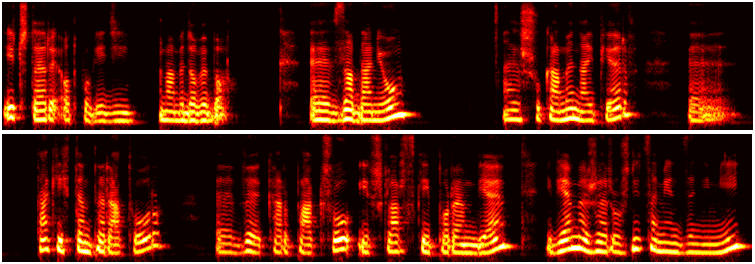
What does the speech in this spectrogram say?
i cztery odpowiedzi mamy do wyboru. E, W zadaniu e, szukamy najpierw e, takich temperatur w Karpaczu i w Szklarskiej Porębie i wiemy, że różnica między nimi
